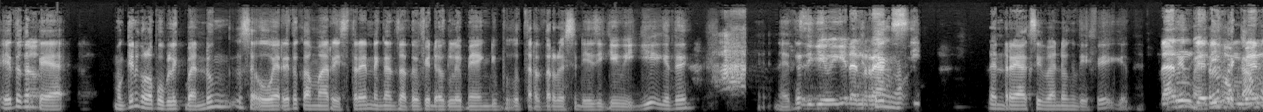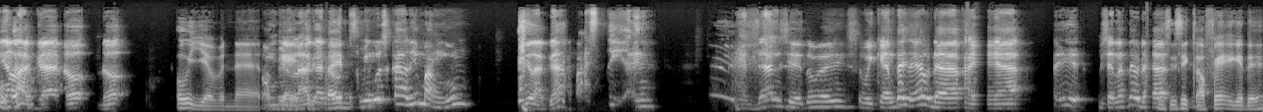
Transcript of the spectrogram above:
itu kan Oh. kayak mungkin kalau publik Bandung se-aware itu sama restrain dengan satu video klipnya yang diputar terus di Ziggy Wigi gitu. Nah itu Ziggy Wigi dan Itu yang- reaksi dan reaksi Bandung TV gitu. dan jadi main drum home kamu bandnya kan? laga dok dok Oh iya benar. Oke, band laga ceritain. dok seminggu sekali manggung di laga pasti ya edan sih itu guys weekend teh saya udah kayak eh, di sana teh udah musisi kafe gitu ya.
